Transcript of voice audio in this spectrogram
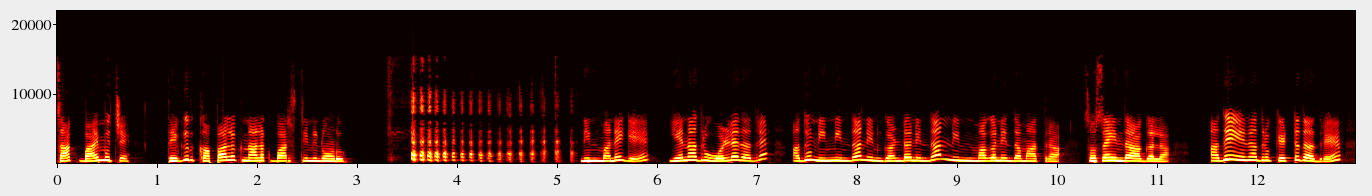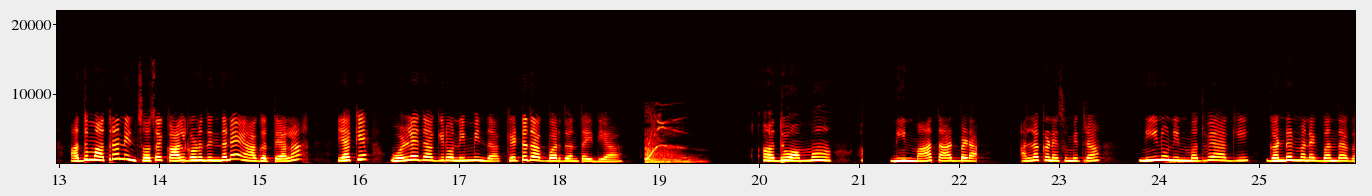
ಸಾಕ್ ಬಾಯ್ ಮುಚ್ಚೆ. ತೆಗೆದು ಕಪಾಲಕ್ಕೆ ನಾಲ್ಕು ಬಾರಿಸ್ತೀನಿ ನೋಡು. ನಿನ್ ಮನೆಗೆ ಏನಾದರೂ ಒಳ್ಳೇದಾದ್ರೆ ಅದು ನಿನ್ನಿಂದ ನಿನ್ನ ಗಂಡನಿಂದ, ನಿನ್ ಮಗನಿಂದ ಮಾತ್ರ. ಸೊಸೆಯಿಂದ ಆಗಲ್ಲ. ಅದೇ ಏನಾದರೂ ಕೆಟ್ಟದಾದ್ರೆ ಅದು ಮಾತ್ರ ನಿನ್ನ ಸೊಸೆ ಕಾಲ್ಗಣದಿಂದನೇ ಆಗತ್ತೆ ಅಲ್ಲ? ಯಾಕೆ? ಒಳ್ಳೇದಾಗಿರೋ ನಿಮ್ಮಿಂದ ಕೆಟ್ಟದಾಗಬಾರ್ದು ಅಂತ ಇದೆಯಾ? ಅದು ಅಮ್ಮ, ನೀನ್ ಮಾತಾಡ್ಬೇಡ. ಅಲ್ಲ ಕಣೆ ಸುಮಿತ್ರಾ ನೀನು ನಿನ್ನ ಮದುವೆ ಆಗಿ ಗಂಡನ ಮನೆಗೆ ಬಂದಾಗ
